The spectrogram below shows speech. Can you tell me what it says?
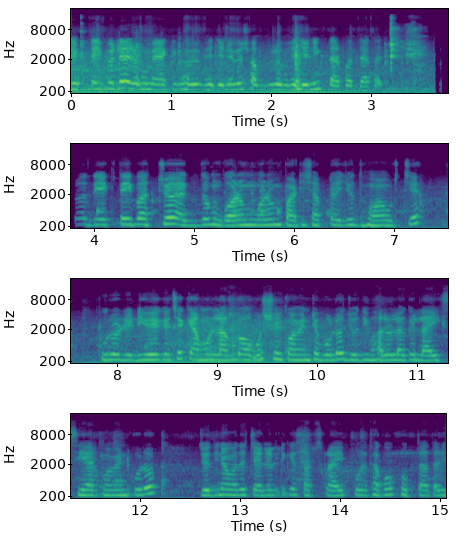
দেখতেই পেলে এরকম একইভাবে ভেজে নেবে, সবগুলো ভেজে নিক, তারপর দেখাচ্ছি। দেখতেই পাচ্ছ, একদম গরম গরম পাটিসাপটা এই যে ধোঁয়া উঠছে। পুরো রেডি হয়ে গেছে। কেমন লাগল অবশ্যই কমেন্টে বলো। যদি ভালো লাগে লাইক শেয়ার কমেন্ট করো। যদি না, আমাদের চ্যানেলটিকে সাবস্ক্রাইব করে থাকো, খুব তাড়াতাড়ি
